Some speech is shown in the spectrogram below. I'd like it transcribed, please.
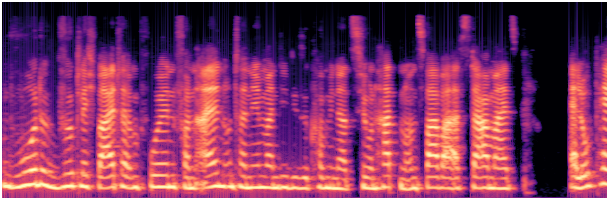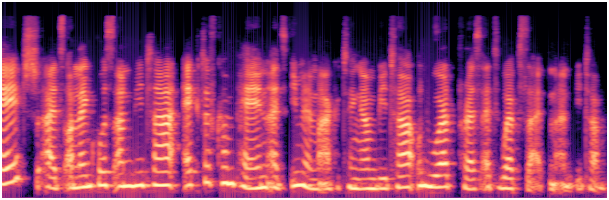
und wurde wirklich weiterempfohlen von allen Unternehmern, die diese Kombination hatten. Und zwar war es damals EloPage als Online-Kursanbieter, Active Campaign als E-Mail-Marketing-Anbieter und WordPress als Webseitenanbieter.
